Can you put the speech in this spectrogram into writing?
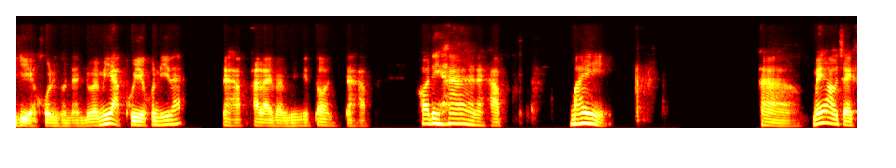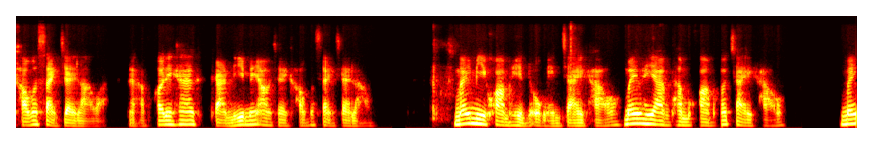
ดีกับคนคนนั้นด้วยไม่อยากคุยกับคนนี้แล้วนะครับ อะไรแบบนี้เป็นต้นนะครับ ข้อที่ห้านะครับ ไม่อ่าไม่เอาใจเขามาใส่ใจเราอะ นะครับข้อที่ห้าคือการที่ไม่เอาใจเขามาใส่ใจเรา ไม่มีความเห็นอกเห็นใจเขา ไม่พยายามทำความเข้าใจเขา ไม่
